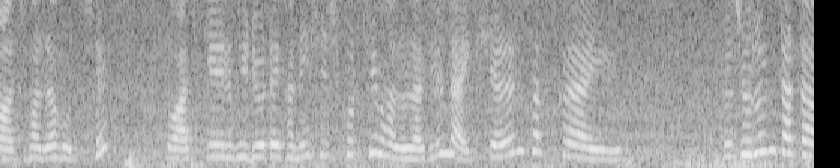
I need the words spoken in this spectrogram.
মাছ ভাজা হচ্ছে। তো আজকের ভিডিওটা এখানেই শেষ করছি। ভালো লাগলে লাইক, শেয়ার অ্যান্ড সাবস্ক্রাইব তো চলুন, টাটা।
